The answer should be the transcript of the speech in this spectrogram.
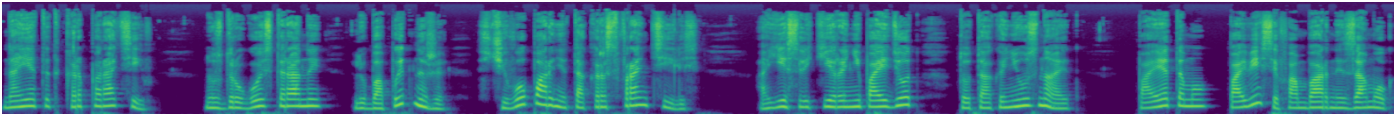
на этот корпоратив. Но с другой стороны, любопытно же, с чего парни так расфронтились. А если Кира не пойдет, то так и не узнает. Поэтому Повесив амбарный замок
